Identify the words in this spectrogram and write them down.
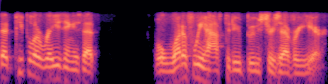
that people are raising is that, well, what if we have to do boosters every year?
